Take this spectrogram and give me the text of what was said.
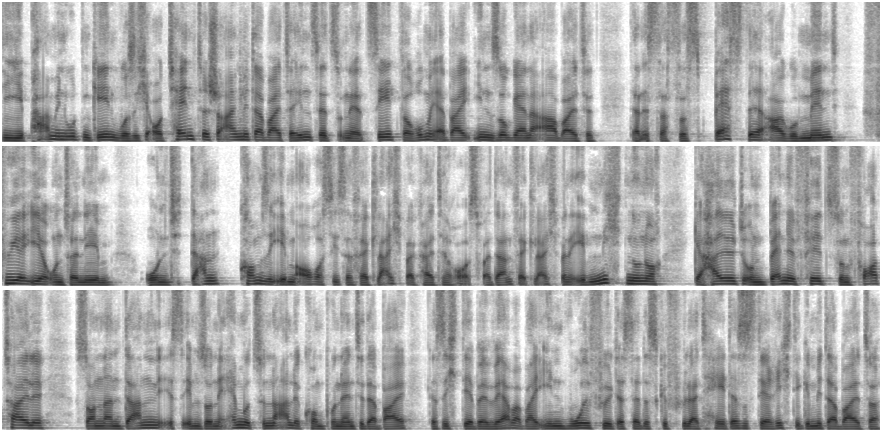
die paar Minuten gehen, wo sich authentisch ein Mitarbeiter hinsetzt und erzählt, warum er bei Ihnen so gerne arbeitet, dann ist das das beste Argument für Ihr Unternehmen. Und dann kommen sie eben auch aus dieser Vergleichbarkeit heraus, weil dann vergleicht man eben nicht nur noch Gehalt und Benefits und Vorteile, sondern dann ist eben so eine emotionale Komponente dabei, dass sich der Bewerber bei Ihnen wohlfühlt, dass er das Gefühl hat, hey, das ist der richtige Mitarbeiter.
